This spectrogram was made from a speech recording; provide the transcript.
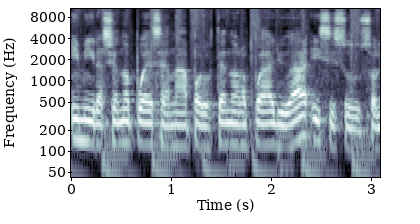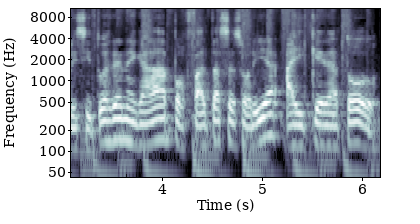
inmigración no puede hacer nada por usted, no lo puede ayudar y si su solicitud es denegada por falta de asesoría, ahí queda todo.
